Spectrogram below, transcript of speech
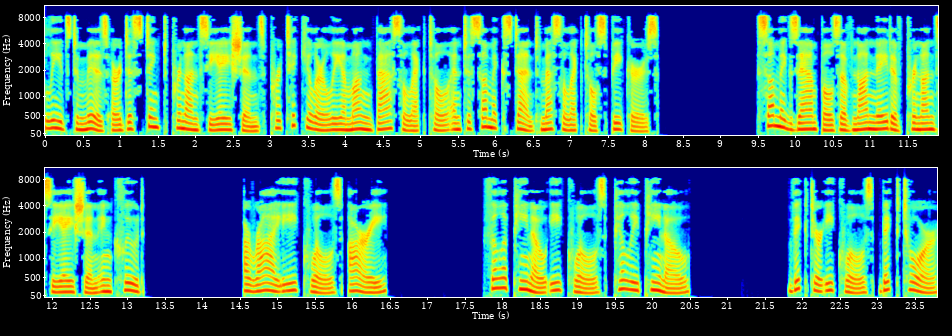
leads to mis or distinct pronunciations particularly among basilectal and to some extent mesolectal speakers. Some examples of non-native pronunciation include Arai equals Ari, Filipino equals Pilipino. Victor equals Victor.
